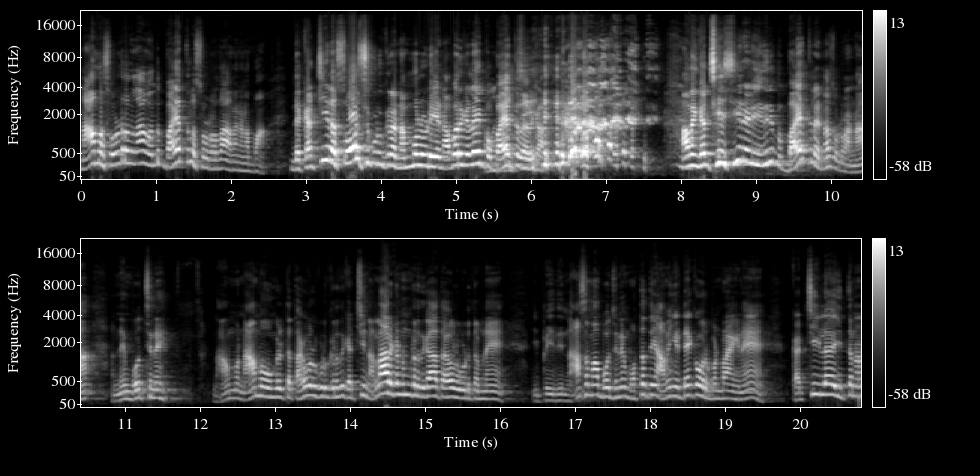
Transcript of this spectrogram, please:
நாம் சொல்கிறதெல்லாம் வந்து பயத்தில் சொல்கிறதா அவன் நினைப்பான். இந்த கட்சியில் சோர்ஸ் கொடுக்குற நம்மளுடைய நபர்களே இப்போ பயத்தில் இருக்கான். அவன் கட்சியை சீரழியுதுன்னு இப்போ பயத்தில் என்ன சொல்கிறான்னா அண்ணே போச்சுனே நாம் நாம் உங்கள்கிட்ட தகவல் கொடுக்குறது கட்சி நல்லா இருக்கணுன்றதுக்காக தகவல் கொடுத்தோம்னே. இப்போ இது நாசமாக போச்சுனே மொத்தத்தையும் அவங்க டேக் ஓவர் பண்ணுறாங்கண்ணே கட்சியில் இத்தனை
